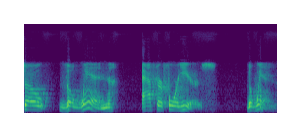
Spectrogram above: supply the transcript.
So the win after four years, the win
